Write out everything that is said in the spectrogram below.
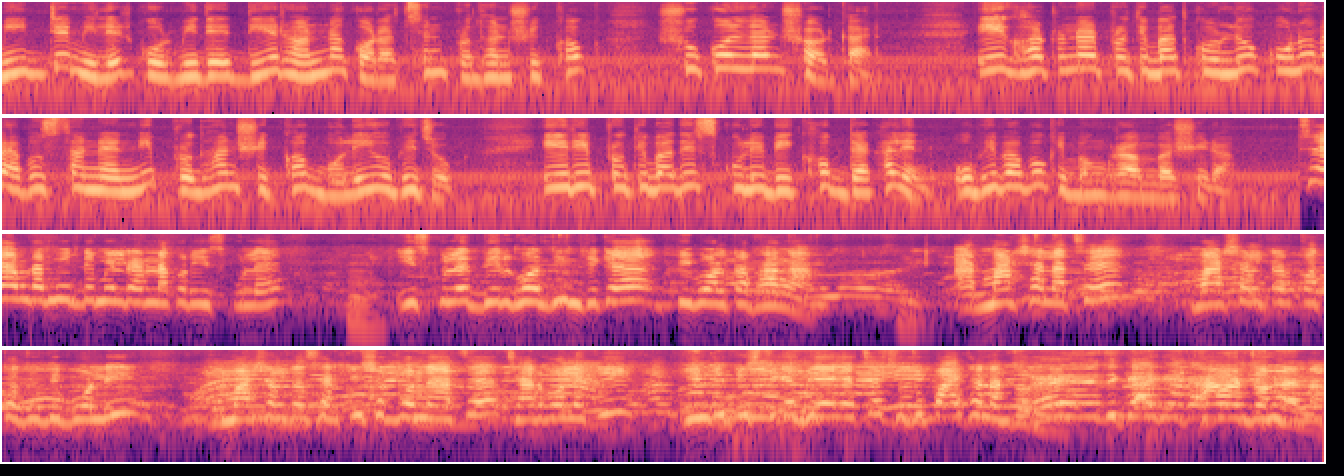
মিড ডে মিলের কর্মীদের দিয়ে রান্না করাচ্ছেন প্রধান শিক্ষক সুকল্যাণ সরকার। এই ঘটনার প্রতিবাদ করলেও কোনো ব্যবস্থা নেননি প্রধান শিক্ষক বলেই অভিযোগ। এরই প্রতিবাদে স্কুলে বিক্ষোভ দেখালেন অভিভাবক এবং গ্রামবাসীরা। আমরা মিড ডে মিল রান্না করি স্কুলে। স্কুলে দীর্ঘদিন থেকে টিউবওয়েলটা ভাঙা। আর মার্শাল আছে মার্শালটার কথা যদি বলি মার্শালটা স্যার কিসের জন্য আছে? স্যার বলে কি ইন্ডিপিস থেকে দিয়ে গেছে শুধু পায়খানার জন্য খাওয়ার জন্য না।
